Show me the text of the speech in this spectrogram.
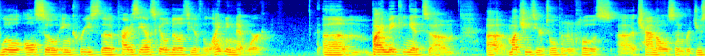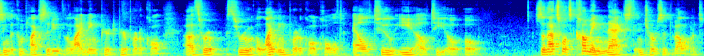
will also increase the privacy and scalability of the Lightning Network um, by making it um, uh, much easier to open and close uh, channels and reducing the complexity of the Lightning peer-to-peer -peer protocol uh, through, through a Lightning protocol called eltoo. So that's what's coming next in terms of development.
